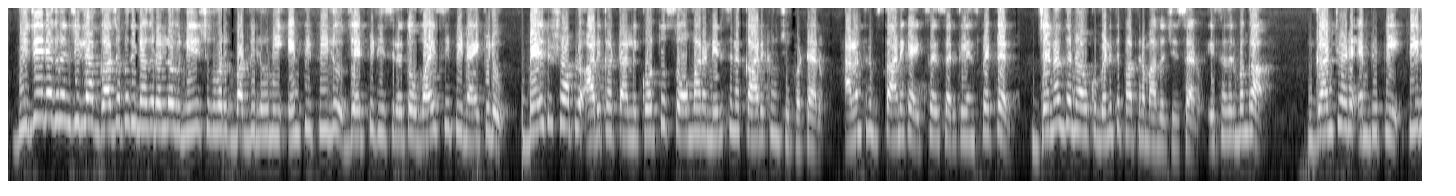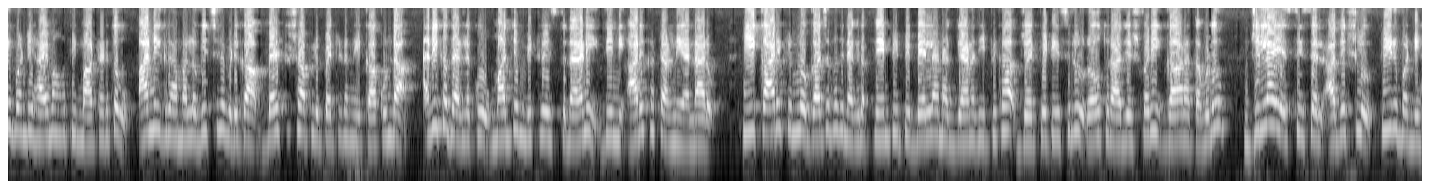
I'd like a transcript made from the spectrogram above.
విజయనగరం జిల్లా గజపతి నగరంలో నియోజకవర్గ పరిధిలోని ఎంపీపీలు జెడ్పీటీసీలతో వైసీపీ నాయకులు బెల్ట్ షాపులు అరికట్టాలని కోరుతూ సోమవారం నిరసన కార్యక్రమం చేపట్టారు. అనంతరం స్థానిక ఎక్సైజ్ సర్కిల్ ఇన్స్పెక్టర్ జనార్దన్ రావుకు వినతి పత్రం అందజేశారు. ఈ సందర్భంగా గంట్యాడ ఎంపీపీ పీరుబండి హైమావతి మాట్లాడుతూ అన్ని గ్రామాల్లో విచ్చలవిడిగా బెల్ట్ షాపులు పెట్టడమే కాకుండా అధిక ధరలకు మద్యం విక్రయిస్తున్నారని దీన్ని అరికట్టాలని అన్నారు. ఈ కార్యక్రమంలో గజపతి నగరం ఎంపీపీ బెల్లాన జ్ఞానదీపిక జడ్పీటీసీలు రౌతు రాజేశ్వరి గారతవుడు జిల్లా ఎస్సీ అధ్యక్షులు పీరుబండి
